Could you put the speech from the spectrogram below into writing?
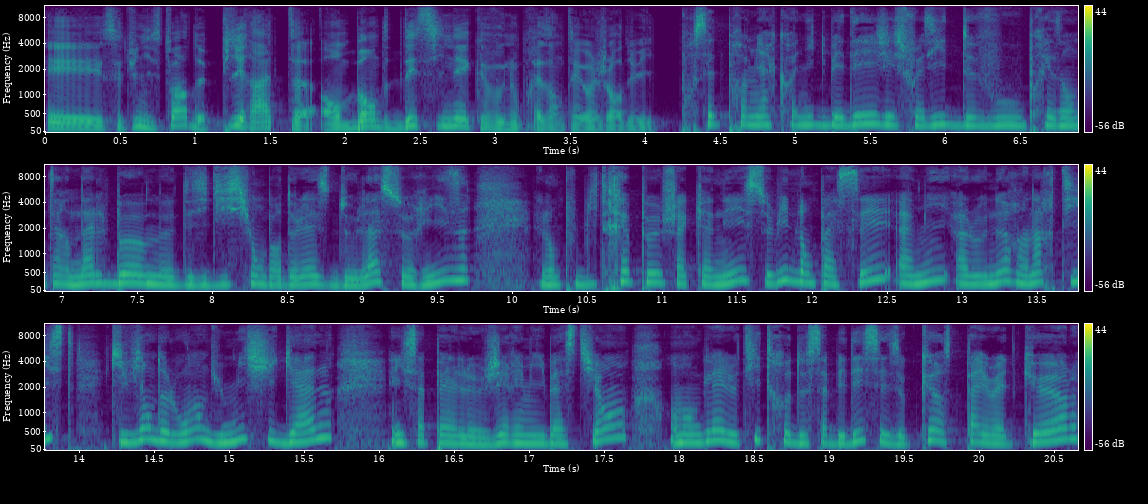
Et c'est une histoire de pirates en bande dessinée que vous nous présentez aujourd'hui. Pour cette première chronique BD, j'ai choisi de vous présenter un album des éditions bordelaises de La Cerise. Elle en publie très peu chaque année. Celui de l'an passé a mis à l'honneur un artiste qui vient de loin du Michigan. Il s'appelle Jérémy Bastian. En anglais, le titre de sa BD, c'est The Cursed Pirate Girl.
